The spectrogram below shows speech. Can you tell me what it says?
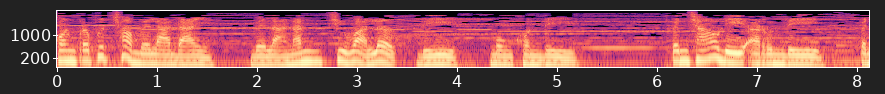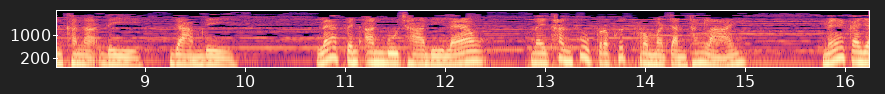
คลประพฤติชอบเวลาใด เวลานั้นชื่อว่าเลิกดี มงคลดี เป็นเช้าดีอรุณดี เป็นขณะดี ยามดี และเป็นอันบูชาดีแล้ว ในท่านผู้ประพฤติพรหมจรรย์ทั้งหลาย แม้กาย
